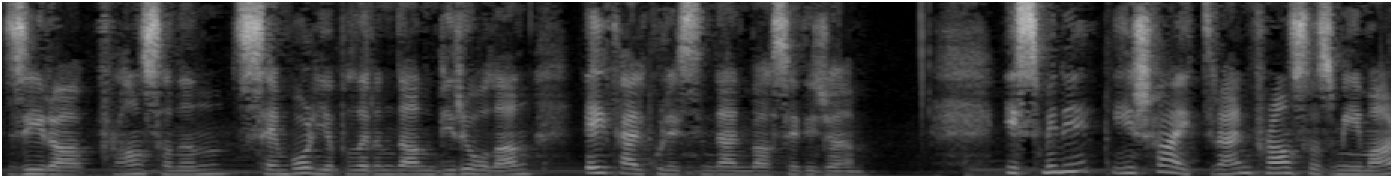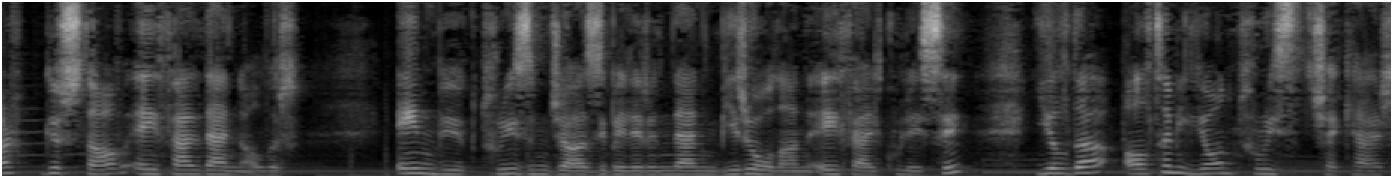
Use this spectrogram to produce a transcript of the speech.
Zira Fransa'nın sembol yapılarından biri olan Eyfel Kulesi'nden bahsedeceğim. İsmini inşa ettiren Fransız mimar Gustave Eiffel'den alır en büyük turizm cazibelerinden biri olan Eyfel Kulesi yılda 6 milyon turist çeker.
